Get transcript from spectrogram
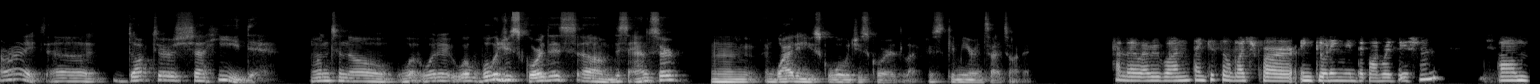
All right, uh, Dr. Shahid, I want to know what what what, what would you score this um this answer, um, and why do you score? What would you score it like? Just give me your insights on it. Hello, everyone. Thank you so much for including me in the conversation. Um,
